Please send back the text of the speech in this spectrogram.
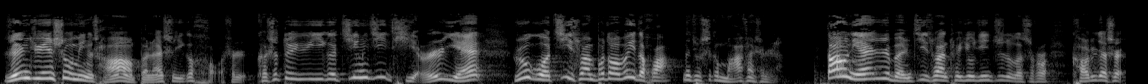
人均寿命长本来是一个好事儿可是对于一个经济体而言，如果计算不到位的话，那就是个麻烦事儿了。当年日本计算退休金制度的时候，考虑的是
